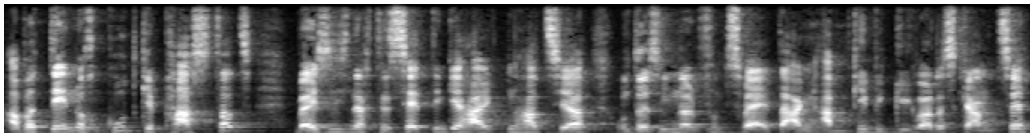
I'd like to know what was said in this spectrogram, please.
aber dennoch gut gepasst hat, weil sie sich nach dem Setting gehalten hat, ja, und das innerhalb von zwei Tagen mhm. abgewickelt war das Ganze.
